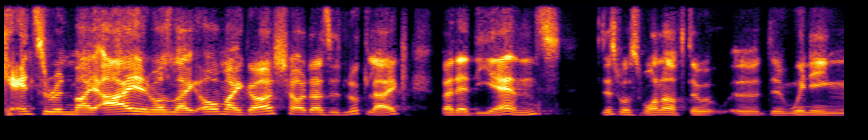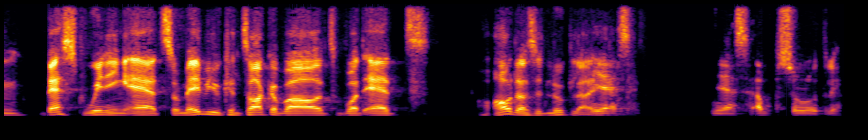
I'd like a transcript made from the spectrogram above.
cancer in my eye. and was like, oh my gosh, how does it look like? But at the end, this was one of the uh, the winning best winning ads. So maybe you can talk about what ad, how does it look like? Yes, yes, absolutely.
